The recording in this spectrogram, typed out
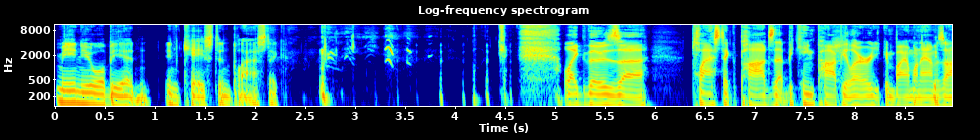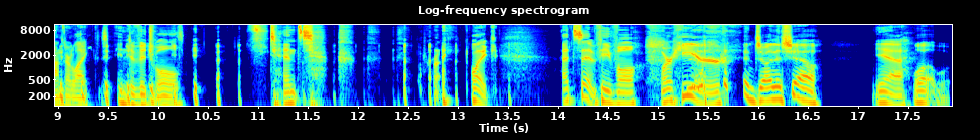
me and you will be in, encased in plastic. like those uh, plastic pods that became popular. You can buy them on Amazon. They're like individual tents, right? Like that's it, people. We're here. Enjoy the show. Yeah, Well,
